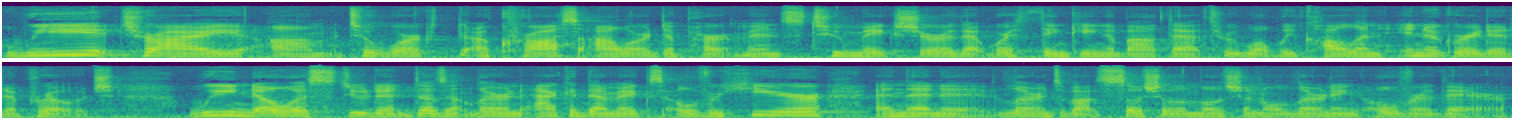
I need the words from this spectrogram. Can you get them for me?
we try um, to work across our departments to make sure that we're thinking about that through what we call an integrated approach. We know a student doesn't learn academics over here and then it learns about social emotional learning over there,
